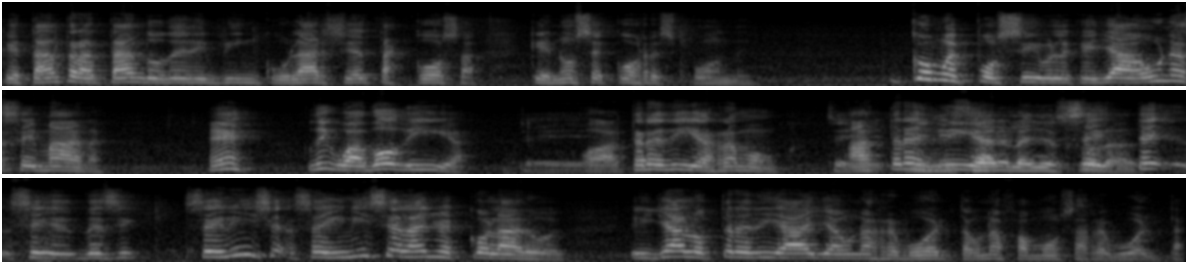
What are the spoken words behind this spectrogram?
que están tratando de desvincular ciertas cosas que no se corresponden. ¿Cómo es posible que ya a una semana, eh, digo a dos días, Sí. o a tres días, Ramón, Sí, a tres iniciar días, se, escolar. te- se deci- se inicia, se inicia el año escolar hoy y ya a los tres días haya una revuelta, una famosa revuelta,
